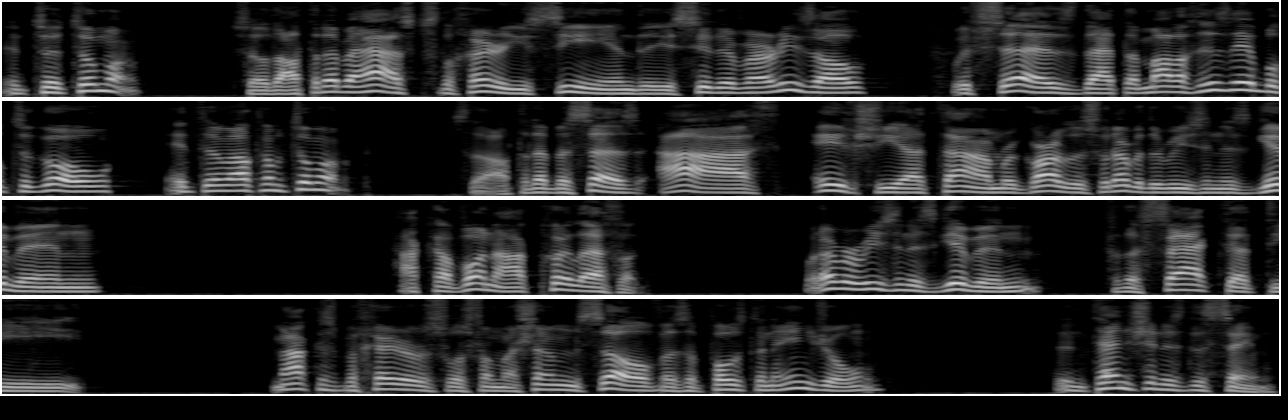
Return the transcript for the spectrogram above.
into Tumah. So the Alter Rebbe asks, the you see in the Siddur of Arizal, which says that the Malach is able to go into Malkam Tumah. So the Alter Rebbe says, Ah, regardless, whatever the reason is given, Hakavona whatever reason is given for the fact that the Makas Becheros was from Hashem himself as opposed to an angel, the intention is the same.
